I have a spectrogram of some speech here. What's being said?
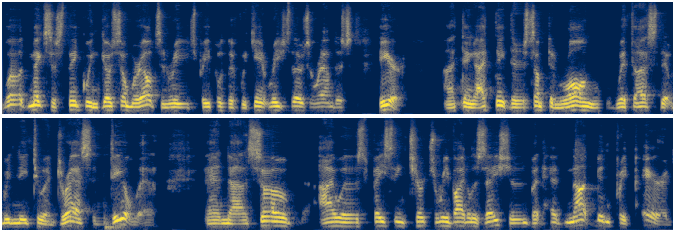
what makes us think we can go somewhere else and reach people if we can't reach those around us here?" I think I think there's something wrong with us that we need to address and deal with. And uh, so I was facing church revitalization, but had not been prepared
